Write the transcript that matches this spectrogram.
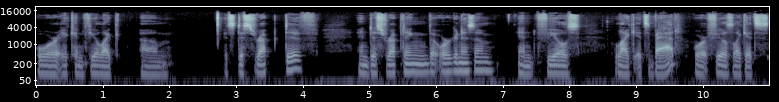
or it can feel like um, it's disruptive and disrupting the organism and feels like it's bad or it feels like it's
